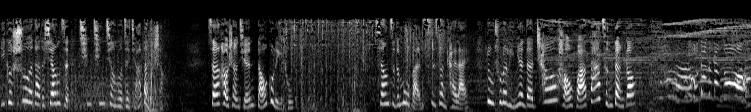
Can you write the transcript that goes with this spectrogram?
一个硕大的箱子轻轻降落在甲板上。三号上前捣鼓了一通。箱子的木板四散开来，露出了里面的超豪华八层蛋糕。哇，好大的蛋糕啊！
